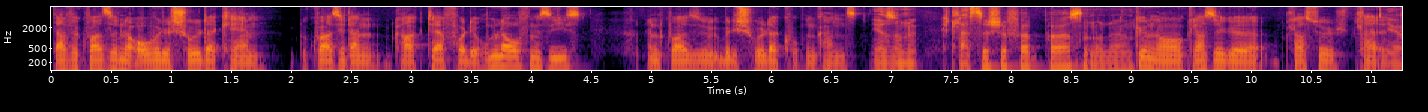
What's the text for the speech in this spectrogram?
Dafür quasi eine Over-the-Shoulder-Cam. Du quasi dann Charakter vor dir rumlaufen siehst, dann quasi so über die Schulter gucken kannst. Ja, so eine klassische Third Person oder? Genau, klassische, klassisch, kla Ja.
